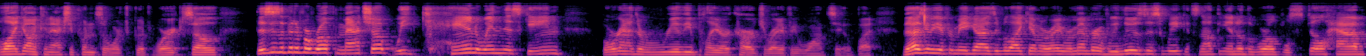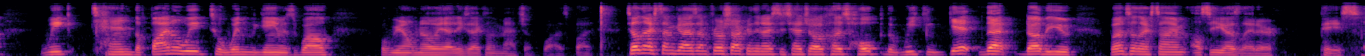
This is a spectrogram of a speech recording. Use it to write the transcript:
Flygon can actually put in some good work. So this is a bit of a rough matchup. We can win this game, but we're going to have to really play our cards right if we want to. But that's going to be it for me, guys. If you like MRA, remember, if we lose this week, it's not the end of the world. We'll still have week 10, the final week, to win the game as well. But we don't know yet exactly matchup-wise. But until next time, guys, I'm Thrill Shocker, the Nicest Hedgehog. Let's hope that we can get that W. But until next time, I'll see you guys later. Peace.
